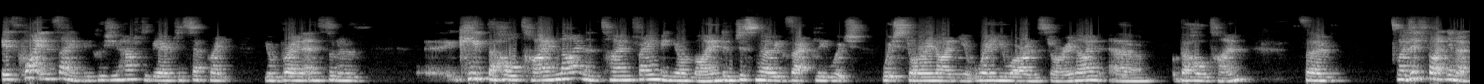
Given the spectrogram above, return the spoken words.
it's quite insane because you have to be able to separate your brain and sort of uh, keep the whole timeline and time frame in your mind, and just know exactly which which storyline you where you are in the storyline um, the whole time. So I did find, you know,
